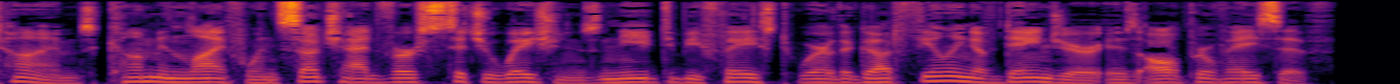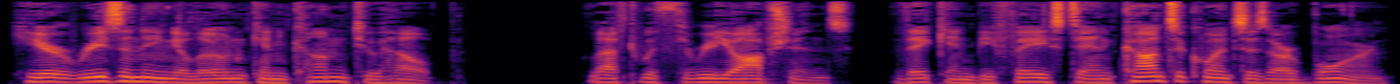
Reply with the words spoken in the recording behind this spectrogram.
Times come in life when such adverse situations need to be faced where the gut feeling of danger is all-pervasive. Here reasoning alone can come to help. Left with three options, they can be faced and consequences are born.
